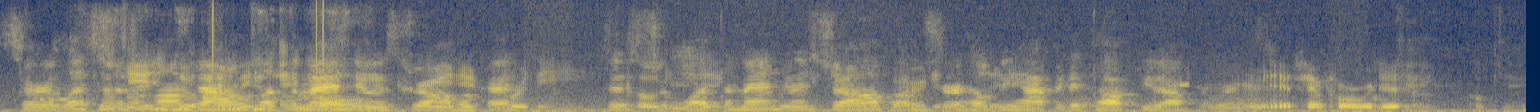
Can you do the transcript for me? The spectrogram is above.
Sir, let's just calm down. don't Let the man do his job, okay? Just let the man do his job. I'm sure he'll be happy to talk to you afterwards. Yeah, 10 forward, dude. Okay, okay.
